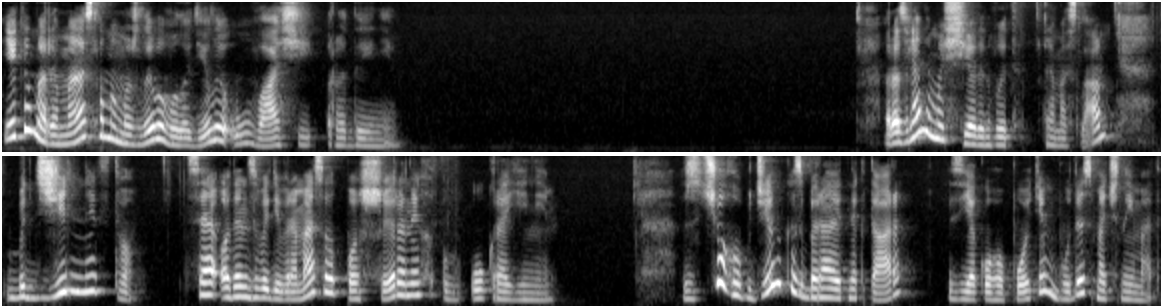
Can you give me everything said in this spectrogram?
якими ремеслами, можливо, володіли у вашій родині. Розглянемо ще один вид ремесла бджільництво. Це один з видів ремесел, поширених в Україні. З чого бджілки збирають нектар, з якого потім буде смачний мед?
